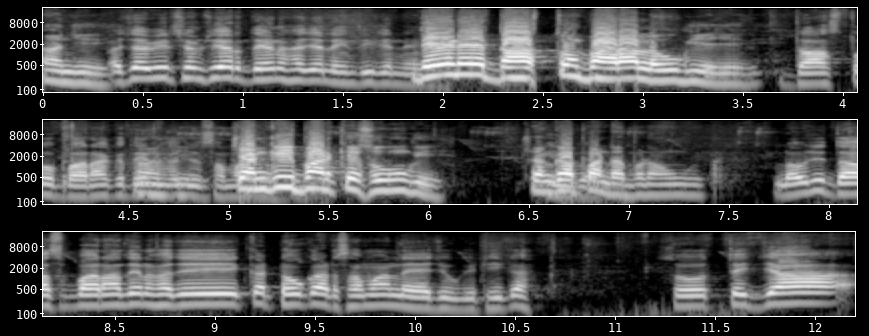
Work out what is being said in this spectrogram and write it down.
ਹਾਂਜੀ। ਅੱਛਾ ਵੀਰ ਸ਼ਮਸ਼ੇਰ ਦਿਨ ਹਜੇ ਲੈਂਦੀ ਕਿੰਨੇ? ਦੇਣ ਇਹ 10 ਤੋਂ 12 ਲਊਗੀ ਅਜੇ। ਵੀ 10 ਤੋਂ 12 ਕੁ ਦਿਨ ਹਜੇ ਸਮਾਂ ਚੰਗੀ ਬਣ ਕੇ ਸੂਗੀ ਚੰਗਾ ਭਾਂਡਾ ਬਣਾਉਂਗੀ ਲਓ ਜੀ 10 12 ਦਿਨ ਹਜੇ ਘੱਟੋ ਘੱਟ ਸਮਾਂ ਲੈ ਜੂਗੀ ਠੀਕ ਆ। ਸੋ ਤੀਜਾ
